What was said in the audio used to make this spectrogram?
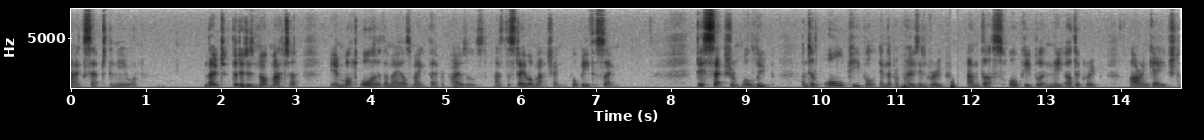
and accept the new one. Note that it does not matter in what order the males make their proposals, as the stable matching will be the same. This section will loop until all people in the proposing group, and thus all people in the other group, are engaged.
